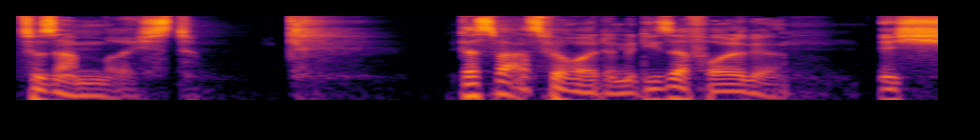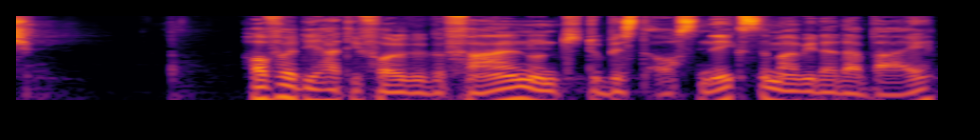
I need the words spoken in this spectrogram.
zusammenbrichst. Das war's für heute mit dieser Folge. Ich hoffe, dir hat die Folge gefallen und du bist auch das nächste Mal wieder dabei.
